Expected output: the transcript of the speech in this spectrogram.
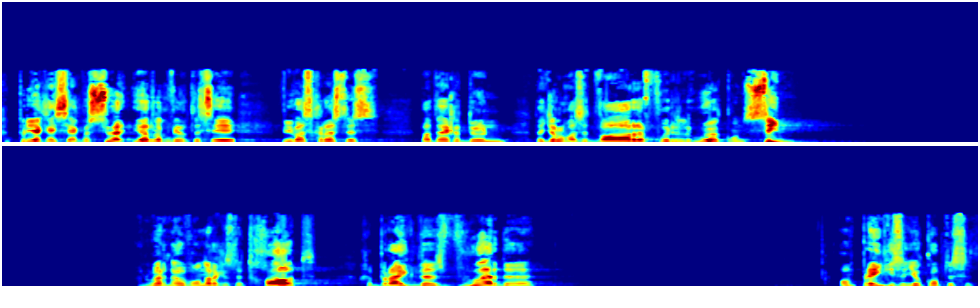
gepreek. Hy sê ek was so eerlik om julle te sê wie was Christus, wat hy gedoen dat julle hom as dit ware voor julle oë kon sien. En hoor nou wonderlik is dit God gebruik dus woorde om prentjies in jou kop te sit.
